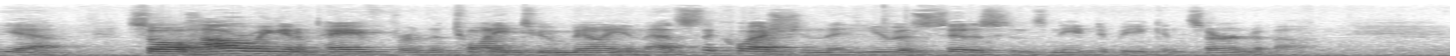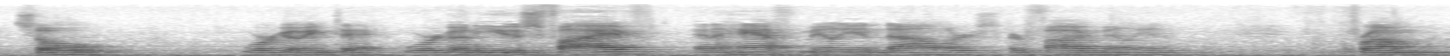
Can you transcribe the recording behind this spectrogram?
yeah. So how are we going to pay for the 22 million? That's the question that you as citizens need to be concerned about. So we're going to we're going to use five and a half million dollars or five million from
